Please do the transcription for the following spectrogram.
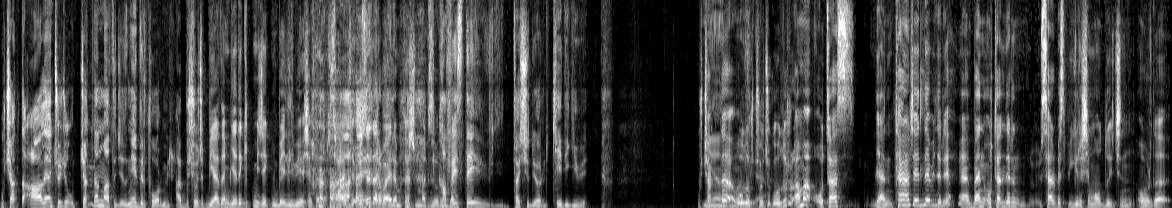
Uçakta ağlayan çocuğu uçaktan mı atacağız? Nedir formül? Abi bu çocuk bir yerden bir yere gitmeyecek mi belli bir yaşa kadar? Sadece özel arabayla mı taşınmak zorunda? Kafeste taşı diyor kedi gibi. Uçakta İnanılmaz olur ya. çocuk olur ama otel yani tercih edilebilir ya. Yani ben otellerin serbest bir girişim olduğu için orada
